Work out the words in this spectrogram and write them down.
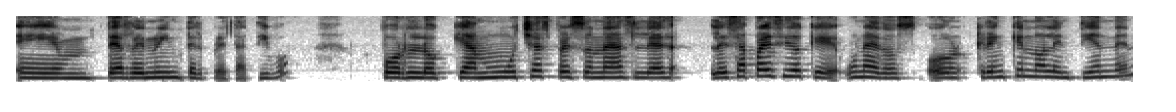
em, terreno interpretativo, por lo que a muchas personas les, les ha parecido que una de dos, o creen que no la entienden,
